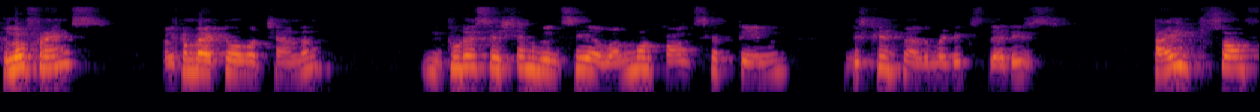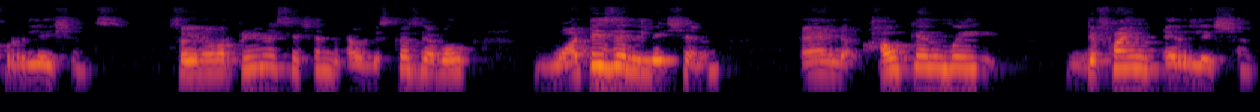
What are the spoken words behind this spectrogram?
Hello friends, welcome back to our channel. In today's session, we'll see one more concept in discrete mathematics that is types of relations. So in our previous session, we have discussed about what is a relation and how can we define a relation,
